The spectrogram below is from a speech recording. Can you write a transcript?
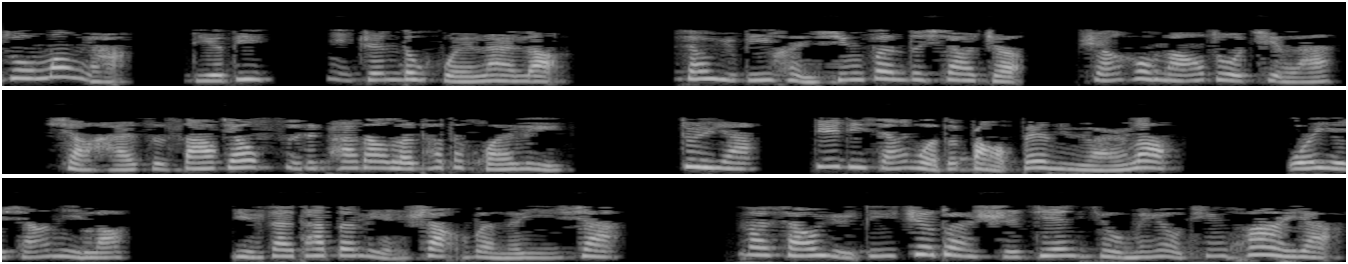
做梦啊，爹地，你真的回来了。”小雨滴很兴奋的笑着，然后忙坐起来。小孩子撒娇似的趴到了他的怀里。对呀，爹地想我的宝贝女儿了，我也想你了，也在他的脸上吻了一下。那小雨滴这段时间有没有听话呀？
